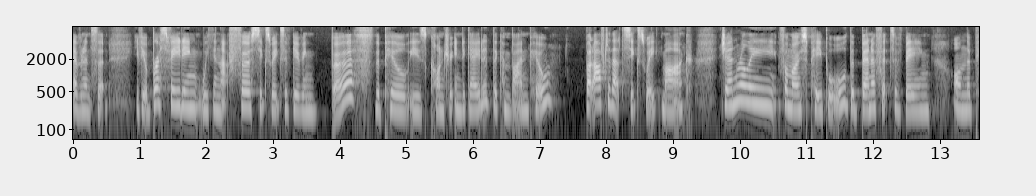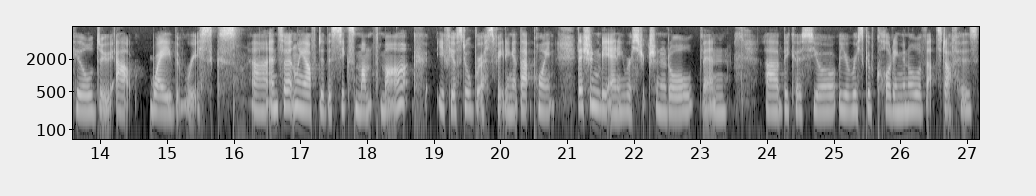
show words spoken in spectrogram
evidence that if you're breastfeeding within that first six weeks of giving birth, the pill is contraindicated, the combined pill. But after that six week mark, generally for most people, the benefits of being on the pill do outweigh the risks. Uh, and certainly after the six month mark, if you're still breastfeeding at that point, there shouldn't be any restriction at all then. Uh, because your your risk of clotting and all of that stuff has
